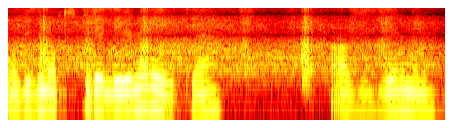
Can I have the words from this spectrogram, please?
O bizim 3151 nereye gitti ya? Az biz izleyelim onu.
